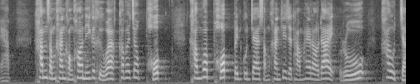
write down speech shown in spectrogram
นะครับคำสำคัญของข้อนี้ก็คือว่าข้าพเจ้าพบคำว่าพบเป็นกุญแจสำคัญที่จะทำให้เราได้รู้ เข้าใจ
